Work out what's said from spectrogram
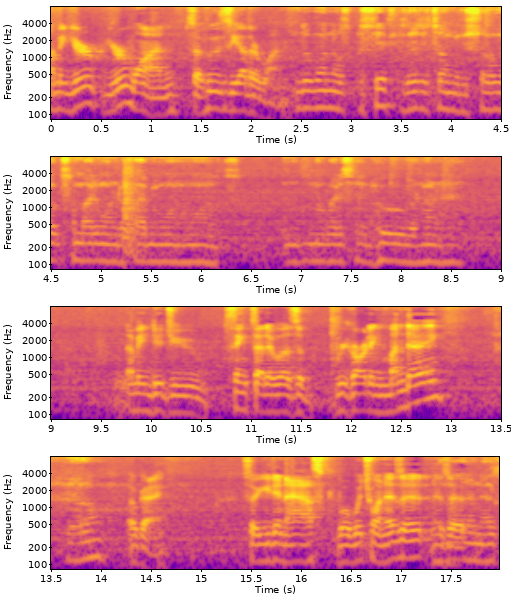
I mean, you're you're one. So who's the other one? The one no specific. They just told me to show up. Somebody wanted to fight me one on ones. Nobody said who or none of that. I mean, did you think that it was a, regarding Monday? Yeah. Okay. So you didn't ask, well, which one is it? Is No, it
